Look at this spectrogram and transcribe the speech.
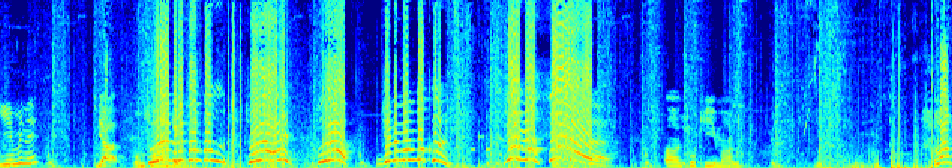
Yemin et. Ya onu Tura sana bir diyorum. pompalı. Tura el. Tura. Canım 19. Ya nasıl? Aa çok iyiyim abi. Lan!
